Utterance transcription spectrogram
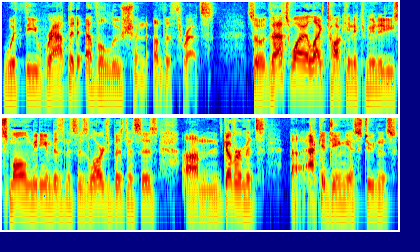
with the rapid evolution of the threats. So that's why I like talking to communities, small and medium businesses, large businesses, um, governments, uh, academia, students,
